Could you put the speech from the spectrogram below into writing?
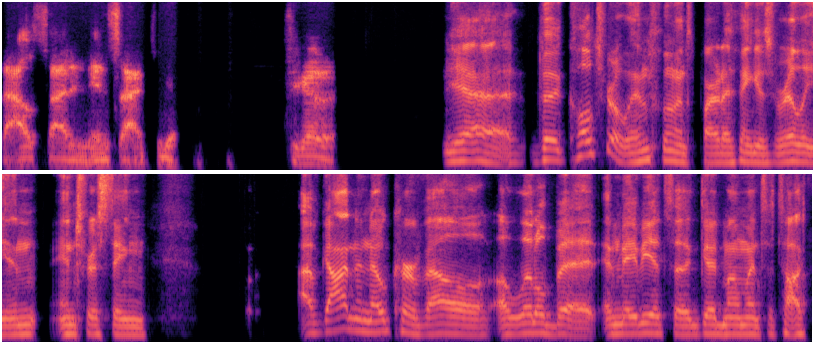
the outside and inside together. together. Yeah, the cultural influence part I think is really in, interesting. I've gotten to know Curvel a little bit, and maybe it's a good moment to talk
